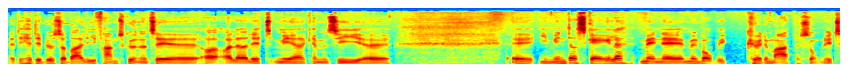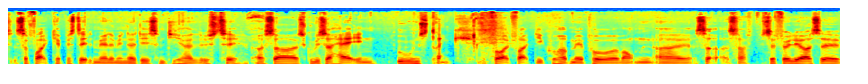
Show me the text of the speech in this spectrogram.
Det her det blev så bare lige fremskyndet til uh, at, at lave lidt mere, kan man sige, uh, øh, i mindre skala, men, øh, men hvor vi kører det meget personligt, så folk kan bestille mere eller mindre det, som de har lyst til. Og så skulle vi så have en ugens drink, for at folk de kunne hoppe med på vognen. Og så, så selvfølgelig også,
